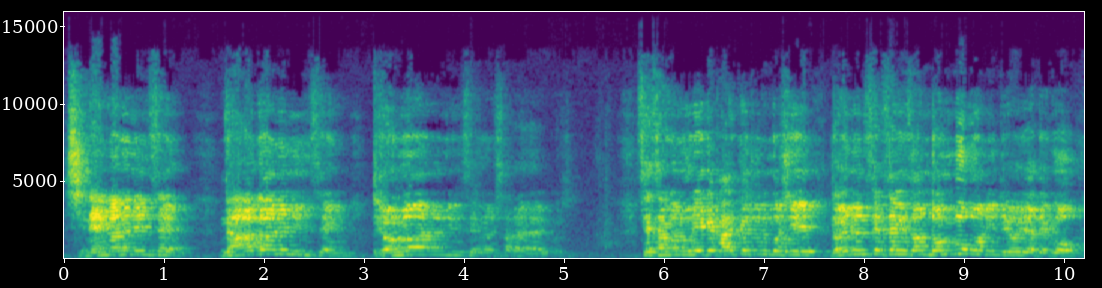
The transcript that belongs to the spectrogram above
진행하는 인생, 나아가는 인생, 변화하는 인생을 살아야 할 것입니다. 세상은 우리에게 가르쳐 주는 것이 너희는 세상에서 넘버원이 되어야 되고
